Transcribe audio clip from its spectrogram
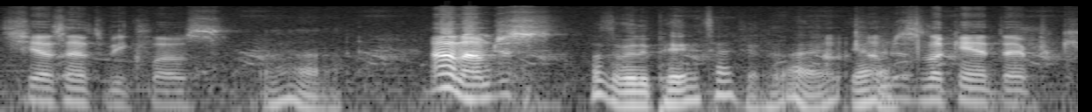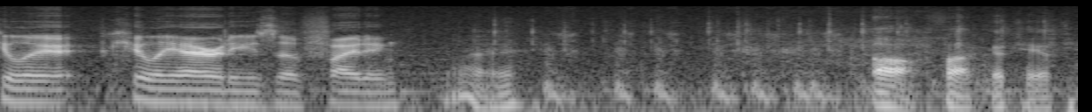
she doesn't have to be close. Ah, I don't know. I'm just I wasn't really paying attention. All right. Yeah. I'm just looking at the peculiar, peculiarities of fighting. All right. Oh fuck. Okay. Okay.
